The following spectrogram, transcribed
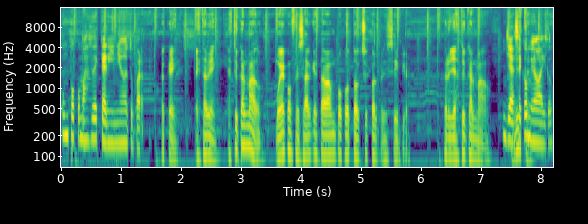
un poco más de cariño de tu parte. Ok, está bien. Estoy calmado. Voy a confesar que estaba un poco tóxico al principio. Pero ya estoy calmado. Ya se comió algo.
